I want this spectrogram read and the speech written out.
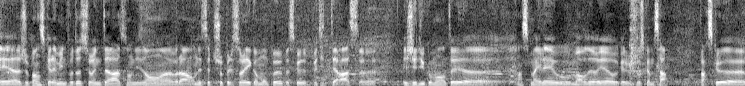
Et euh, je pense qu'elle a mis une photo sur une terrasse en disant, euh, voilà, on essaie de choper le soleil comme on peut parce que petite terrasse. et j'ai dû commenter un smiley ou mort de rire ou quelque chose comme ça. Parce que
